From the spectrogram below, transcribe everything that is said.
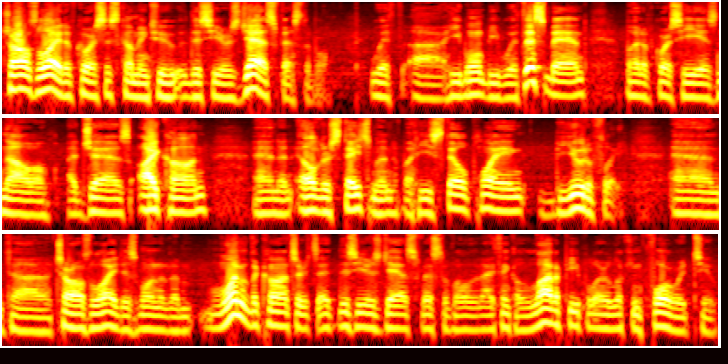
Charles Lloyd, of course, is coming to this year's jazz festival. With uh, he won't be with this band, but of course he is now a jazz icon and an elder statesman. But he's still playing beautifully. And uh, Charles Lloyd is one of the one of the concerts at this year's jazz festival that I think a lot of people are looking forward to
